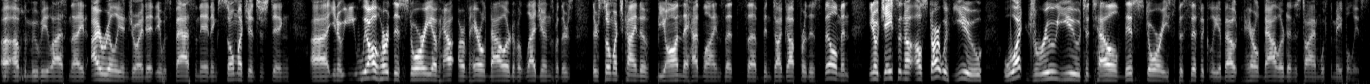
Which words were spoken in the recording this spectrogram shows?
uh, of the movie last night. I really enjoyed it. It was fascinating, so much interesting. Uh, you know, we all heard this story of of Harold Ballard of Legends, but there's there's so much kind of beyond the headlines that's uh, been dug up for this film. And you know, Jason, I'll start with you. What drew you to tell this story specifically about Harold Ballard and his time with the Maple Leafs?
